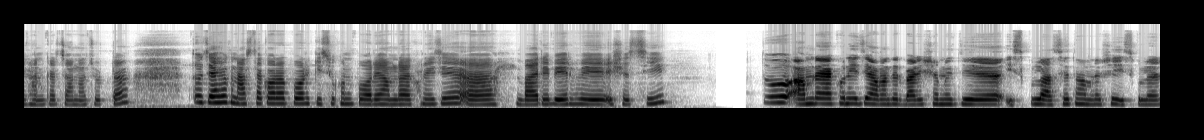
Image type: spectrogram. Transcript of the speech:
এখানকার চানাচুরটা। তো যাই হোক, নাস্তা করার পর কিছুক্ষণ পরে আমরা এখন এই যে বাইরে বের হয়ে এসেছি। তো আমরা এখন এই যে আমাদের বাড়ির সামনে যে স্কুল আছে, তো আমরা সেই স্কুলের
